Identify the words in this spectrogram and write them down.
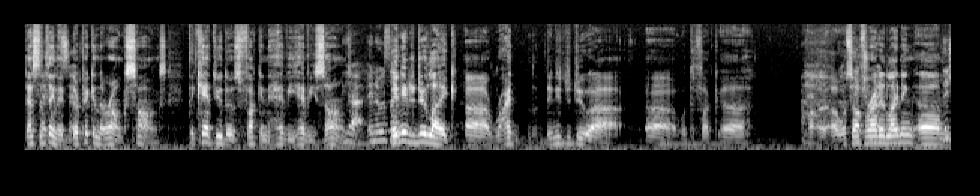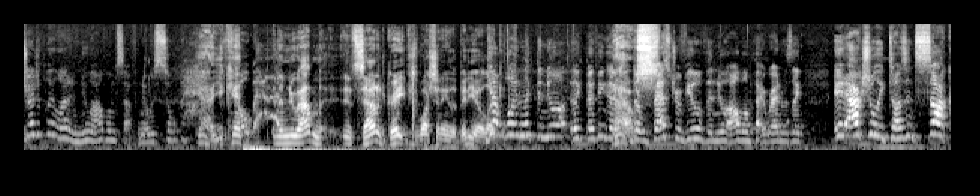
that's the thing. They, they're picking the wrong songs. They can't do those fucking heavy, heavy songs. yeah, and it was like They need to do like uh ride. They need to do uh uh what the fuck uh, uh, uh what's They off Ride tried- Lightning um they tried to play a lot of new album stuff, and it was so bad. yeah you can't So bad. in the new album it sounded great if you watched any of the video like yeah, well, and like the new, like I think Yeah, uh, it the best review of the new album I read was like, it actually doesn't suck.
